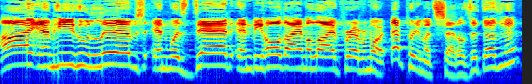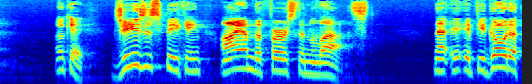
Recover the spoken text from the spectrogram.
I am he who lives and was dead, and behold, I am alive forevermore. That pretty much settles it, doesn't it? Okay, Jesus speaking, I am the first and the last. Now, if you go to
